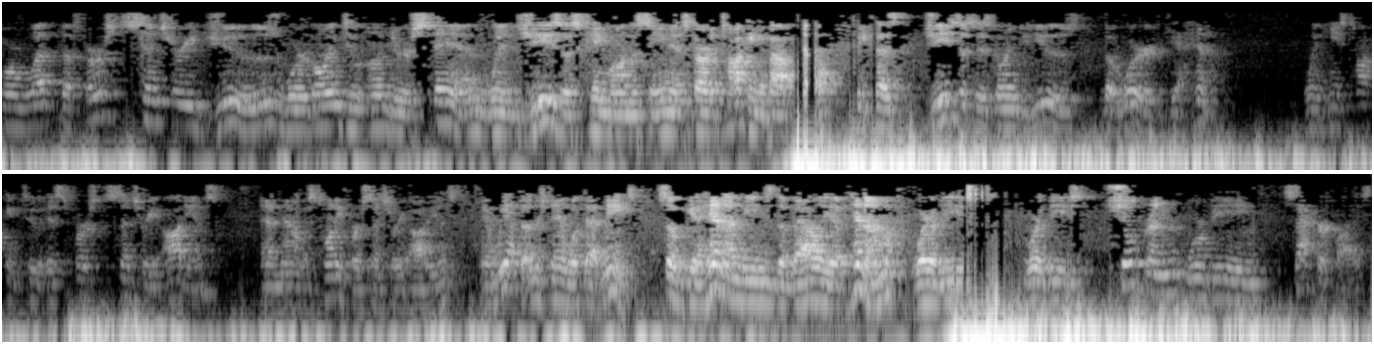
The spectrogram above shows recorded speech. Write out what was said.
for what the first century Jews were going to understand when Jesus came on the scene and started talking about hell, because Jesus is going to use the word Gehenna when he's talking to his first century audience and now his 21st century audience. And we have to understand what that means. So Gehenna means the valley of Hinnom, where these where these children were being sacrificed,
